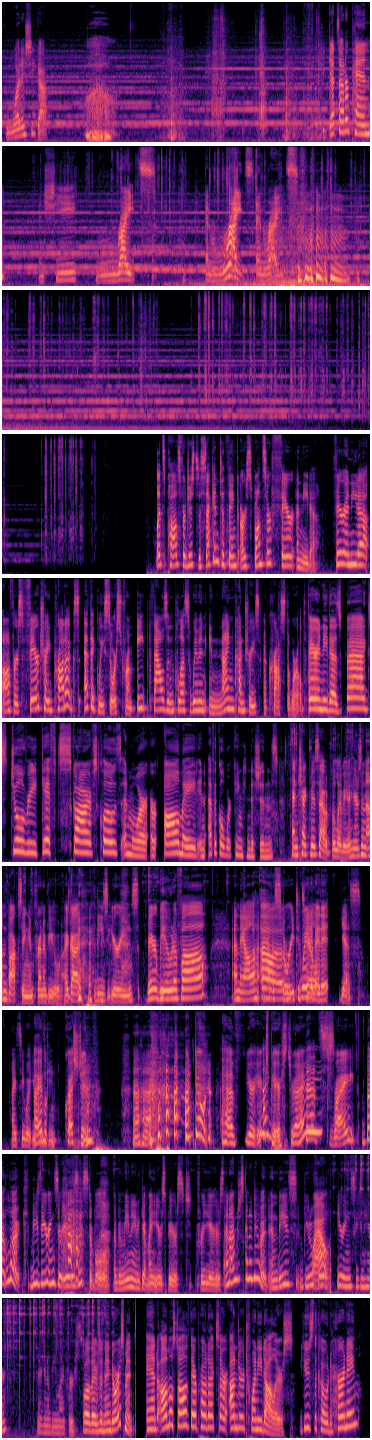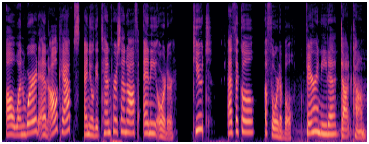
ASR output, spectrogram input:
what has she got? wow. She gets out her pen and she writes and writes and writes. Let's pause for just a second to thank our sponsor, Fair Anita. Fair Anita offers fair trade products ethically sourced from 8,000 plus women in nine countries across the world. Fair Anita's bags, jewelry, gifts, scarves, clothes, and more are all made in ethical working conditions. And check this out, Olivia. Here's an unboxing in front of you. I got these earrings. They're beautiful. And they all have a story to Um, wait a tell. minute. Yes. I see what you're I have a question. Uh-huh. you don't have your ears pierced, right? That's right. But look, these earrings are irresistible. I've been meaning to get my ears pierced for years, and I'm just going to do it. And these beautiful Wow. earrings you can hear, they're going to be my first. Well, there's an endorsement. And almost all of their products are under $20. Use the code HERNAME, all one word and all caps, and you'll get 10% off any order. Cute, ethical, affordable. Fairanita.com.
